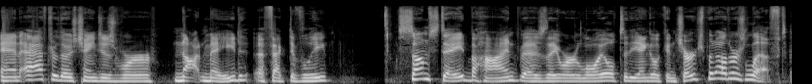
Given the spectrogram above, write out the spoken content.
And after those changes were not made effectively, some stayed behind as they were loyal to the Anglican Church, but others left.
